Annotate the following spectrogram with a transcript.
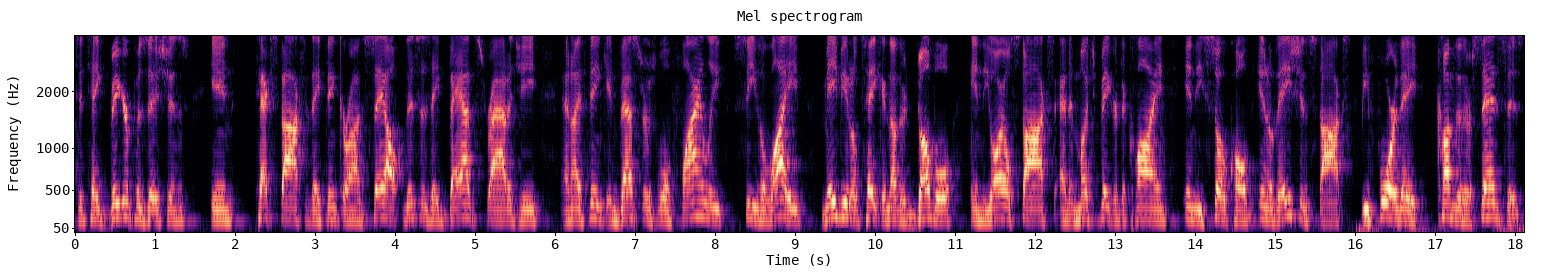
to take bigger positions in tech stocks that they think are on sale. This is a bad strategy. And I think investors will finally see the light. Maybe it'll take another double in the oil stocks and a much bigger decline in these so called innovation stocks before they come to their senses.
